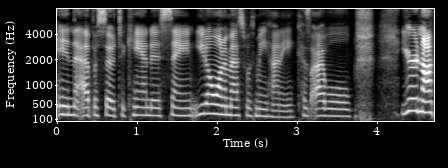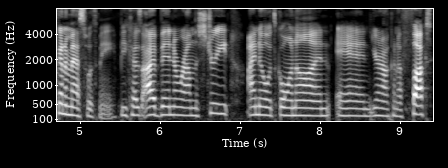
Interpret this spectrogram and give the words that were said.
in the episode to Candiace saying, You don't want to mess with me, honey, because I will, you're not going to mess with me because I've been around the street. I know what's going on and you're not going to fucks.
